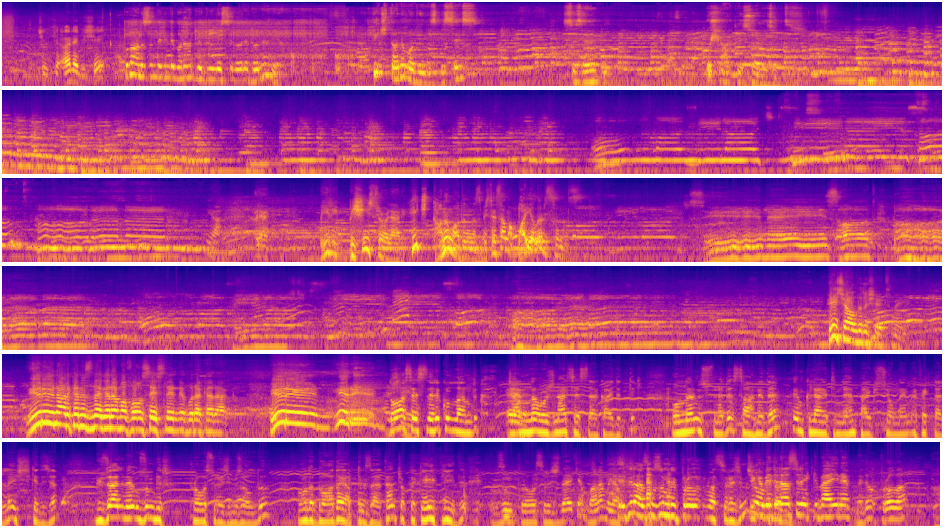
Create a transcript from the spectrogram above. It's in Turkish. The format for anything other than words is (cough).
Çünkü öyle bir şey Kulağınızın dibinde bir radyo düğmesi böyle döner ya. Hiç tanımadığınız bir ses size bu şarkıyı söyleyecektir. Ya öyle biri bir şey söyler hiç tanımadığınız bir ses ama bayılırsınız. Sineyi Hiç aldırış etmeyin. Yürüyün arkanızda gramofon seslerini bırakarak. Yürüyün, yürüyün. Doğa sesleri kullandık. Canlı orijinal sesler kaydettik. Onların üstüne de sahnede hem klarnetimle hem perküsyonla hem efektlerle eşlik edeceğim. Güzel ve uzun bir prova sürecimiz oldu. Onu da doğada yaptık (laughs) zaten. Çok da keyifliydi. Uzun prova süreci derken bana mı yaptın? E, biraz uzun bir (laughs) prova sürecimiz Çünkü oldu. Bediran tabii. sürekli ben yine Bedo prova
